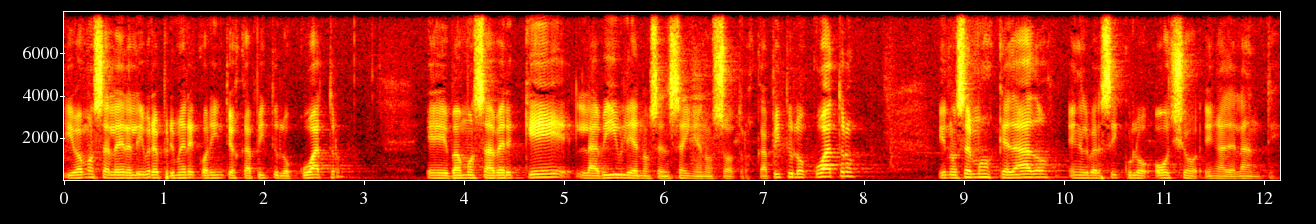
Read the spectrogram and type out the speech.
y vamos a leer el libro de 1 Corintios capítulo 4. Eh, vamos a ver qué la Biblia nos enseña a nosotros. Capítulo 4 y nos hemos quedado en el versículo 8 en adelante.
